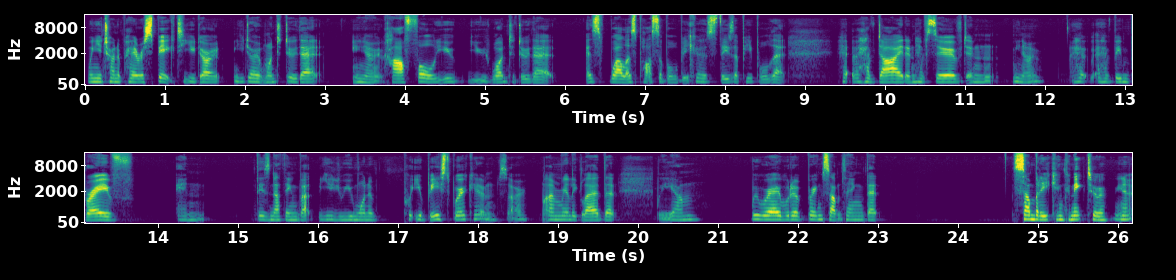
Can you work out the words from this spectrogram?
when you're trying to pay respect, you don't you don't want to do that, you know, half full. You you want to do that as well as possible because these are people that ha- have died and have served, and you know, have, have been brave, and there's nothing but you you want to put your best work in. So I'm really glad that we um we were able to bring something that somebody can connect to, you know,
